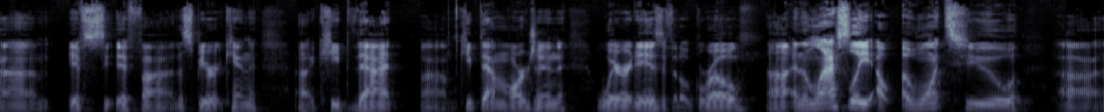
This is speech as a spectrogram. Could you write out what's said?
um, if if uh, the Spirit can uh, keep that um, keep that margin where it is, if it'll grow. Uh, and then lastly, I, I want to. Uh,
